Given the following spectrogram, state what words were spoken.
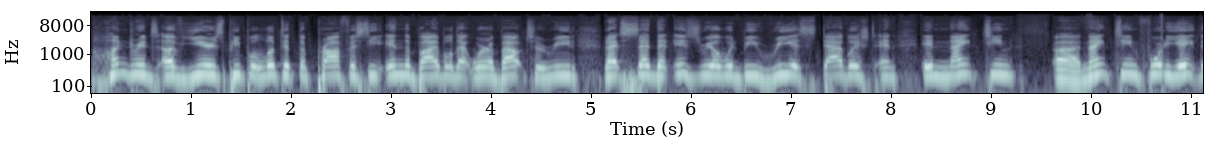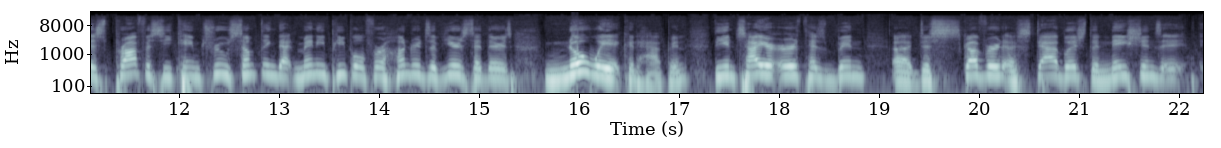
hundreds of years, people looked at the prophecy in the Bible that we're about to read that said that Israel would be reestablished. And in 19, uh, 1948, this prophecy came true, something that many people for hundreds of years said there is no way it could happen. The entire earth has been uh, discovered, established, the nations, it, eh,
